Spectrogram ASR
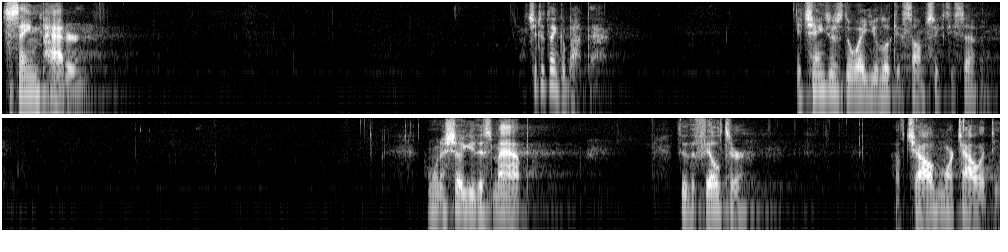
Same pattern. I want you to think about that. It changes the way you look at Psalm 67. I want to show you this map through the filter of child mortality.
